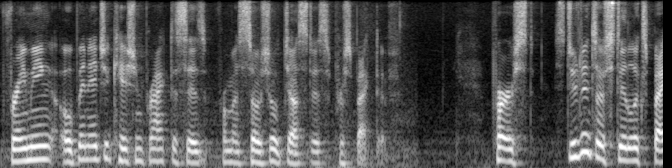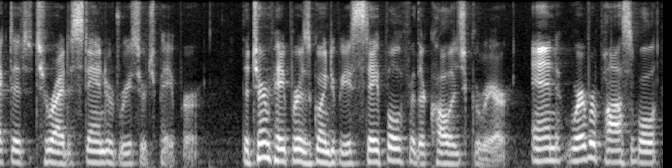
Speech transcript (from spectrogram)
Framing Open Education Practices from a Social Justice Perspective. First, students are still expected to write a standard research paper. The term paper is going to be a staple for their college career, and wherever possible,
